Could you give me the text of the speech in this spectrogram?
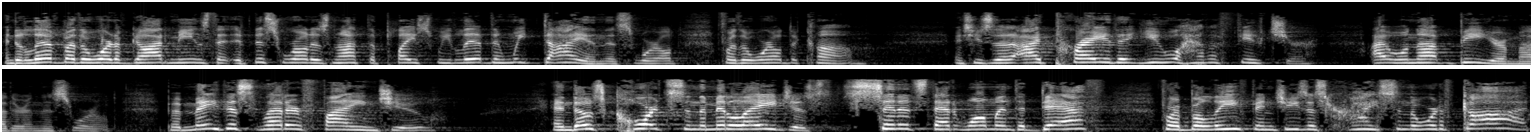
And to live by the Word of God means that if this world is not the place we live, then we die in this world for the world to come. And she said, I pray that you will have a future. I will not be your mother in this world. But may this letter find you. And those courts in the Middle Ages sentenced that woman to death for belief in Jesus Christ and the Word of God.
